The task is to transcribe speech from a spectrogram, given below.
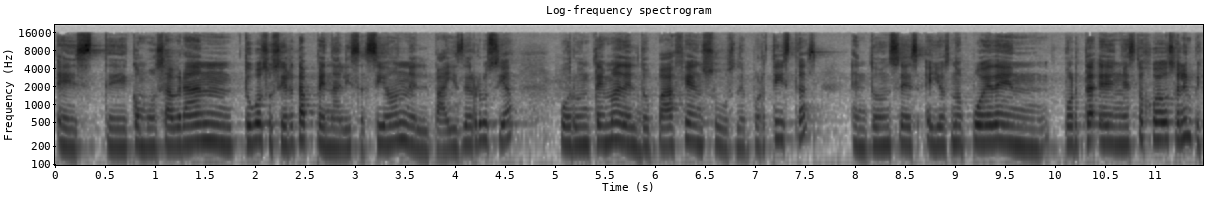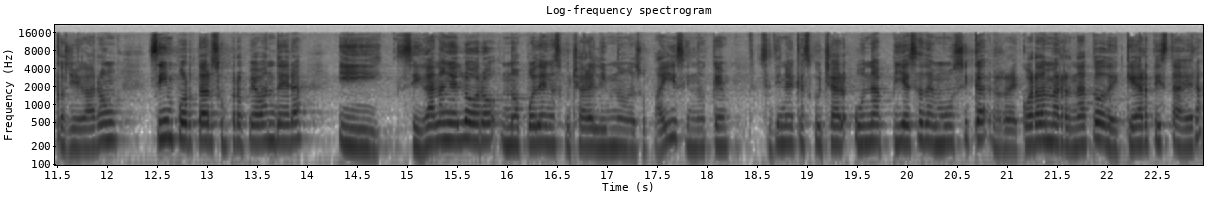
este, como sabrán, tuvo su cierta penalización el país de Rusia por un tema del dopaje en sus deportistas. Entonces ellos no pueden, portar, en estos Juegos Olímpicos llegaron sin portar su propia bandera y si ganan el oro no pueden escuchar el himno de su país, sino que se tiene que escuchar una pieza de música. Recuérdame Renato de qué artista era.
